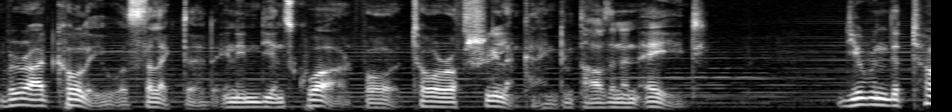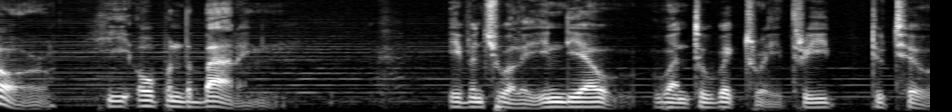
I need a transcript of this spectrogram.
Virat Kohli was selected in Indian squad for Tour of Sri Lanka in 2008. During the tour, he opened the batting. Eventually, India went to victory 3 to 2,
